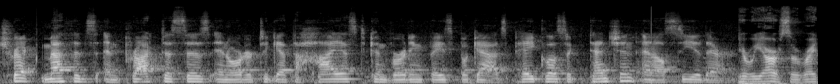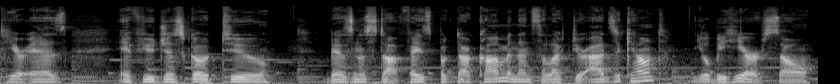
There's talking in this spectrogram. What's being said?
trick, methods, and practices in order to get the highest converting Facebook ads. Pay close attention and I'll see you there. Here we are. So right here is if you just go to business.facebook.com and then select your ads account, you'll be here. So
